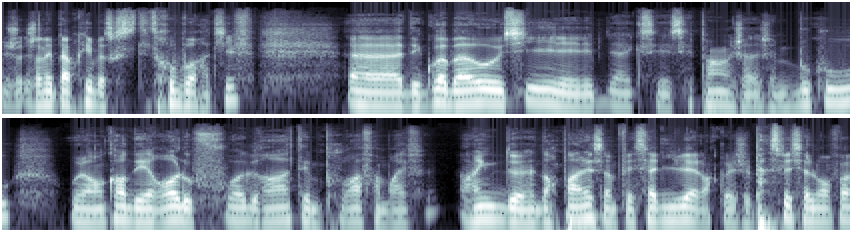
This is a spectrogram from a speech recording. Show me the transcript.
j'en ai pas pris parce que c'était trop bourratif. des guabao aussi, avec ces, pains, j'aime beaucoup. Ou alors encore des rolls au foie gras, tempura. Enfin bref, rien que d'en reparler, ça me fait saliver alors que j'ai pas spécialement faim.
